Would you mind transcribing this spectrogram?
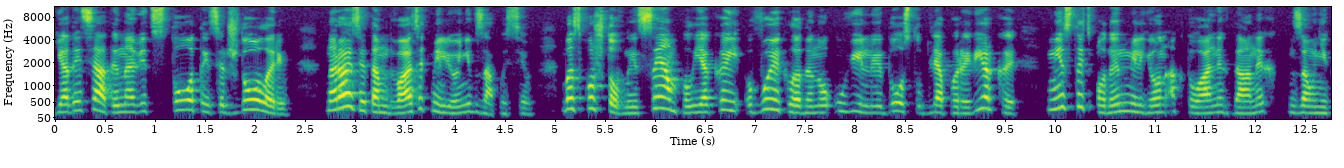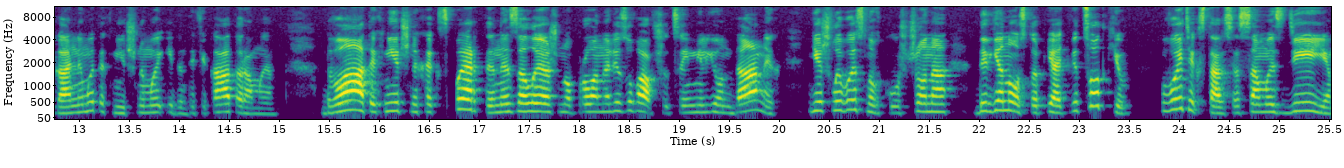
50 і навіть 100 тисяч доларів. Наразі там 20 мільйонів записів. Безкоштовний семпл, який викладено у вільний доступ для перевірки, містить 1 мільйон актуальних даних за унікальними технічними ідентифікаторами. Два технічних експерти, незалежно проаналізувавши цей мільйон даних, дійшли висновку, що на 95% витік стався саме з дії.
